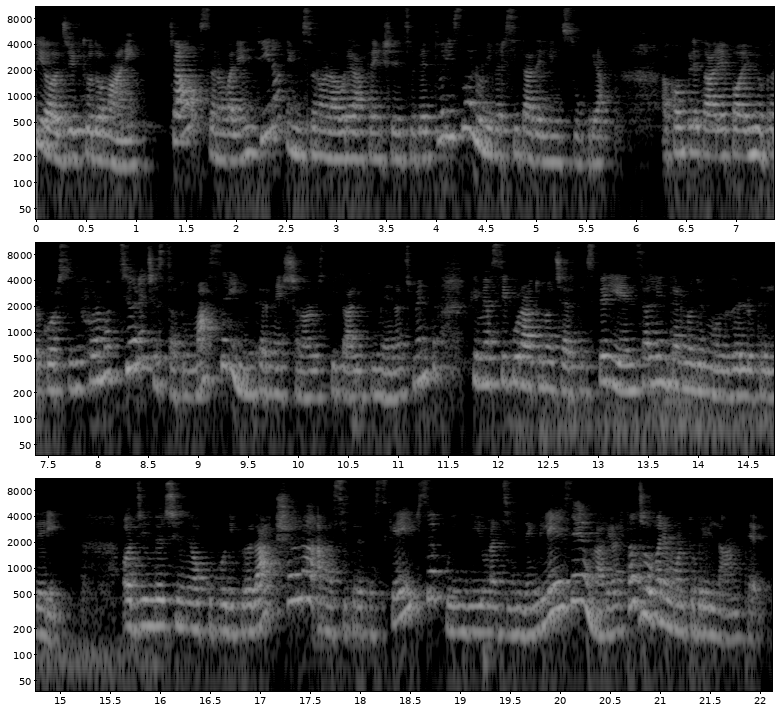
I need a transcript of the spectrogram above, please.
Scegli oggi il tuo domani. Ciao, sono Valentina e mi sono laureata in Scienze del Turismo all'Università dell'Insubria. A completare poi il mio percorso di formazione c'è stato un Master in International Hospitality Management che mi ha assicurato una certa esperienza all'interno del mondo dell'hotellerie. Oggi invece mi occupo di production a Secret Escapes, quindi un'azienda inglese, una realtà giovane molto brillante.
